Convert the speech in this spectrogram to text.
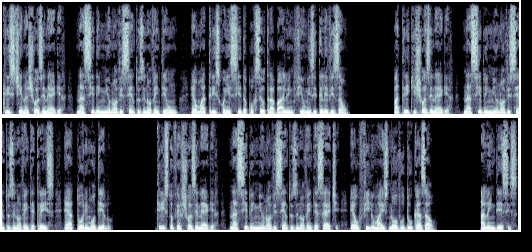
Christina Schwarzenegger, nascida em 1991, é uma atriz conhecida por seu trabalho em filmes e televisão. Patrick Schwarzenegger, nascido em 1993, é ator e modelo. Christopher Schwarzenegger, nascido em 1997, é o filho mais novo do casal. Além desses,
